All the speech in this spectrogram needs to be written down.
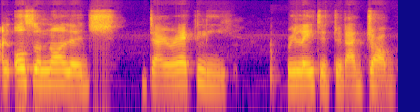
and also knowledge directly related to that job.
